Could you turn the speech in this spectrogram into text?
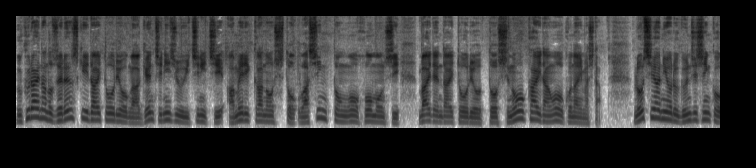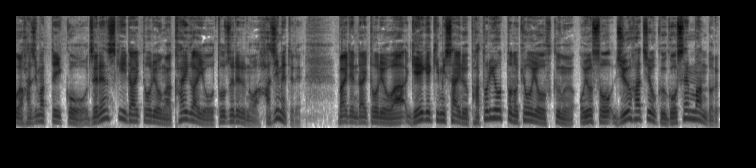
ウクライナのゼレンスキー大統領が現地21日、アメリカの首都ワシントンを訪問し、バイデン大統領と首脳会談を行いました。ロシアによる軍事侵攻が始まって以降、ゼレンスキー大統領が海外を訪れるのは初めてで、バイデン大統領は迎撃ミサイルパトリオットの供与を含むおよそ18億5000万ドル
